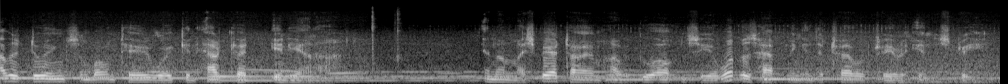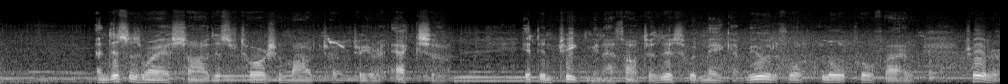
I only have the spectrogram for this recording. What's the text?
I was doing some voluntary work in Elkhart, Indiana. And on my spare time, I would go out and see what was happening in the travel trailer industry. And this is where I saw this torsion bar trailer axle. It intrigued me, and I thought that this would make a beautiful, low-profile trailer.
